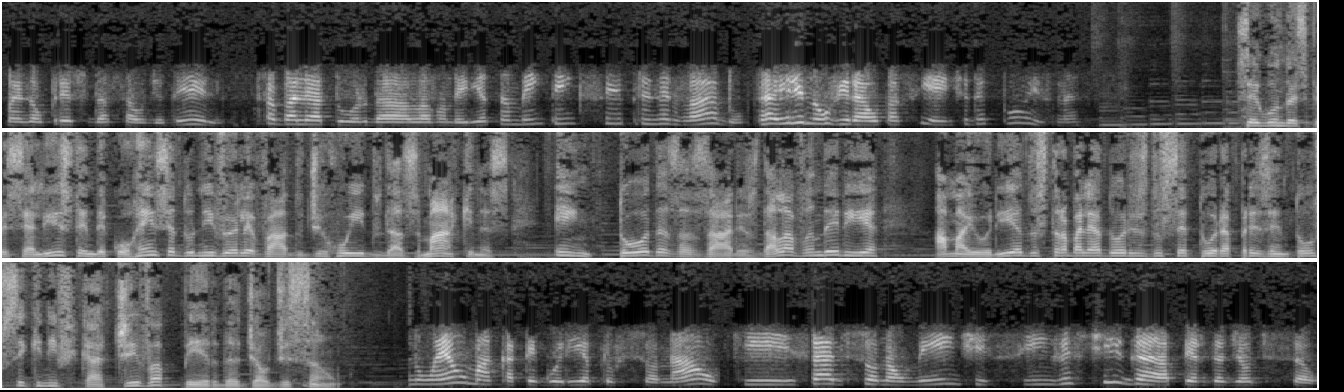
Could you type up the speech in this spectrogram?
mas ao preço da saúde dele. O trabalhador da lavanderia também tem que ser preservado para ele não virar o paciente depois, né? Segundo a especialista, em decorrência do nível elevado de ruído das máquinas em todas as áreas da lavanderia, a maioria dos trabalhadores do setor apresentou significativa perda de audição. Não é uma categoria profissional que tradicionalmente se investiga a perda de audição.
